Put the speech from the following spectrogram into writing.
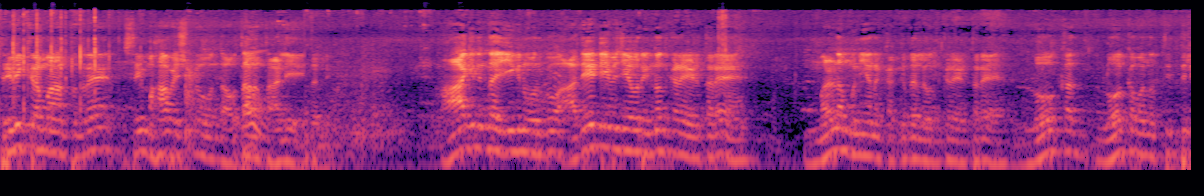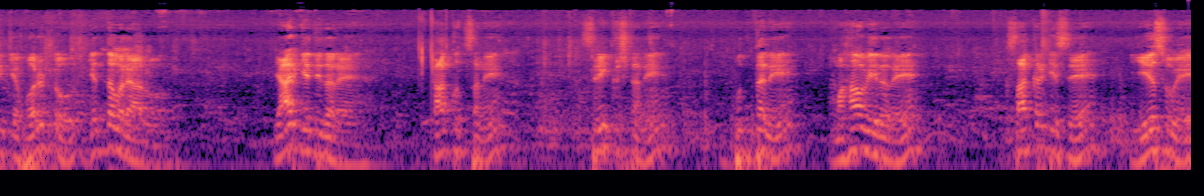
ತ್ರಿವಿಕ್ರಮ ಅಂತಂದ್ರೆ ಶ್ರೀ ಮಹಾವಿಷ್ಣು ಒಂದು ಅವತಾರ ತಾಳಿ ಇದರಲ್ಲಿ ಆಗಿನಿಂದ ಈಗಿನವರೆಗೂ ಅದೇ ಡಿ ವಿ ಅವರು ಇನ್ನೊಂದು ಕಡೆ ಹೇಳ್ತಾರೆ ಮರಳ ಮುನಿಯನ ಕಗ್ಗದಲ್ಲಿ ಒಂದು ಕಡೆ ಹೇಳ್ತಾರೆ ಲೋಕ ಲೋಕವನ್ನು ತಿದ್ದಲಿಕ್ಕೆ ಹೊರಟು ಗೆದ್ದವರು ಯಾರು? ಯಾರು ಗೆದ್ದಿದ್ದಾರೆ? ಕಾಕುತ್ಸನೆ ಶ್ರೀಕೃಷ್ಣನೇ ಬುದ್ಧನೇ ಮಹಾವೀರರೇ ಸಾಕ್ರಟಿಸೆ, ಯೇಸುವೆ,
